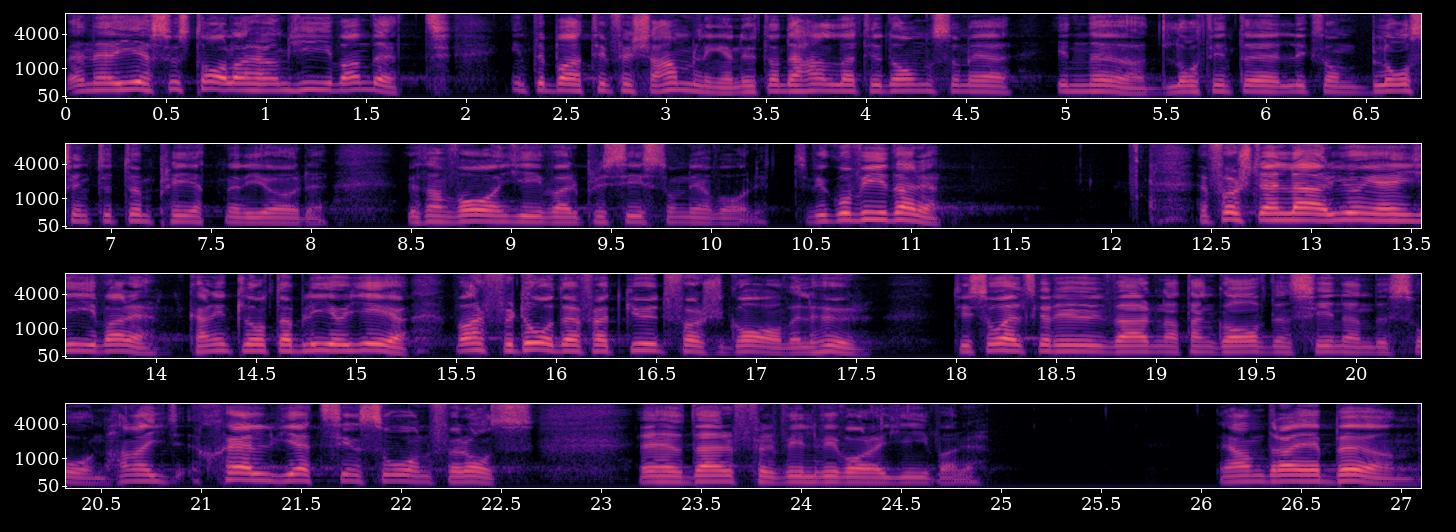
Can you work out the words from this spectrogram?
Men när Jesus talar här om givandet, inte bara till församlingen utan det handlar till dem som är i nöd. Låt inte, liksom, blås inte trumpet när ni gör det, utan var en givare precis som ni har varit. Vi går vidare. Den första en lärjunge är en givare, kan inte låta bli att ge. Varför då? Därför att Gud först gav, eller hur? Till så älskade Gud världen att han gav den sin enda son. Han har själv gett sin son för oss. Eh, därför vill vi vara givare. Det andra är bön.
